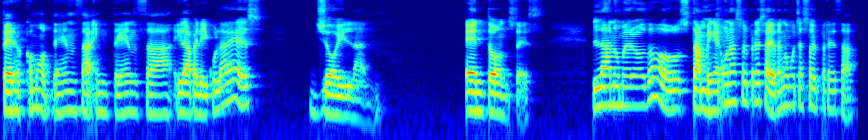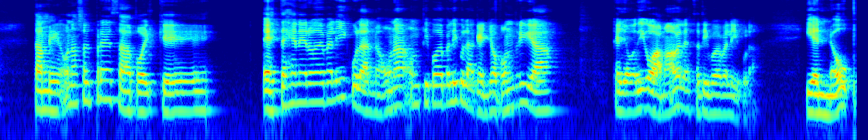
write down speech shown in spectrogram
pero es como densa, intensa y la película es Joyland. Entonces, la número dos también es una sorpresa, yo tengo muchas sorpresas también una sorpresa porque este género de películas no es un tipo de película que yo pondría, que yo digo amable este tipo de película. Y el Nope.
